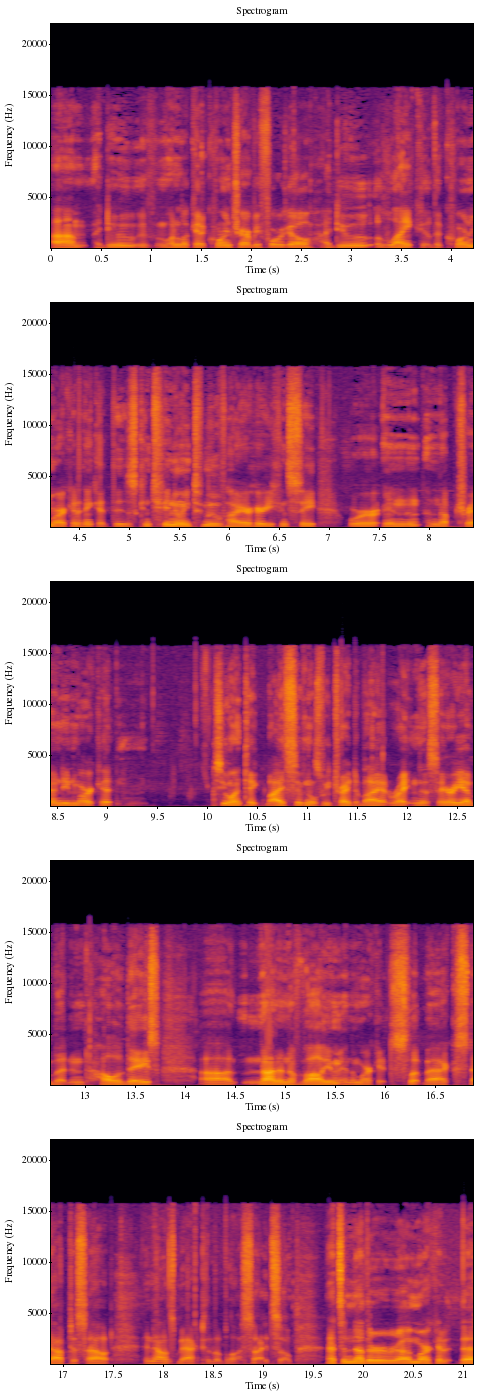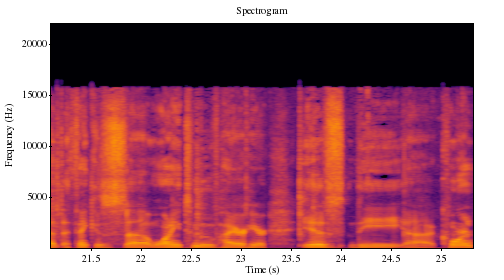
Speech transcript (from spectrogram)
Um, I do want to look at a corn chart before we go. I do like the corn market. I think it is continuing to move higher here. You can see we're in an uptrending market so you want to take buy signals. We tried to buy it right in this area, but in holidays, uh, not enough volume, and the market slipped back, stopped us out, and now it's back to the plus side. So that's another uh, market that I think is uh, wanting to move higher here is the uh, corn.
